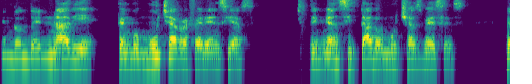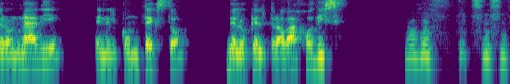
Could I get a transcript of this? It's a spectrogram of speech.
en donde nadie, tengo muchas referencias, me han citado muchas veces, pero nadie en el contexto de lo que el trabajo dice.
